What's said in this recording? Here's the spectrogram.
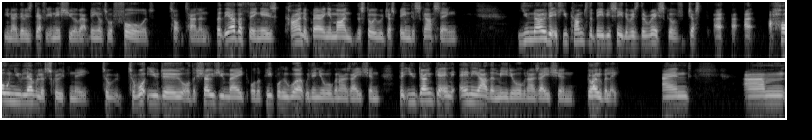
you know there is definitely an issue about being able to afford top talent. But the other thing is kind of bearing in mind the story we've just been discussing. You know that if you come to the BBC, there is the risk of just a, a, a whole new level of scrutiny to to what you do, or the shows you make, or the people who work within your organisation that you don't get in any other media organisation globally, and um,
